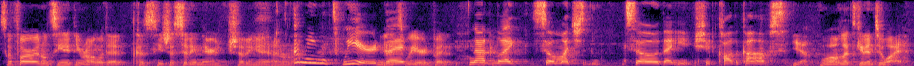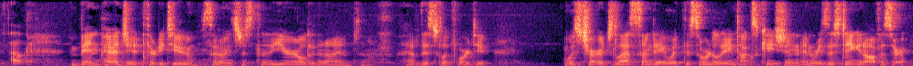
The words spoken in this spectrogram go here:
So far, I don't see anything wrong with it because he's just sitting there shoving it. I don't know. I mean, it's weird, but it's weird, but not okay. like so much so that you should call the cops. yeah. Well, let's get into why. Okay. Ben Paget, 32, so he's just a year older than I am, so I have this to look forward to. Was charged last Sunday with disorderly intoxication and resisting an officer.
